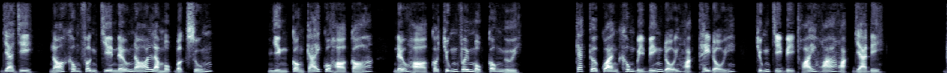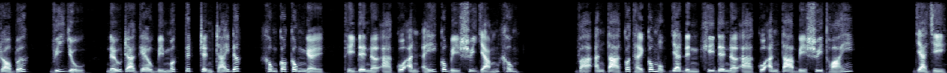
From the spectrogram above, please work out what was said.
Gia Di, Nó không phân chia nếu nó là một bậc xuống. Nhưng con cái của họ có, nếu họ có chúng với một con người. Các cơ quan không bị biến đổi hoặc thay đổi, chúng chỉ bị thoái hóa hoặc già đi. Robert, ví dụ, nếu Ragel bị mất tích trên trái đất, không có công nghệ, thì DNA của anh ấy có bị suy giảm không? Và anh ta có thể có một gia đình khi DNA của anh ta bị suy thoái. Gia gì,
